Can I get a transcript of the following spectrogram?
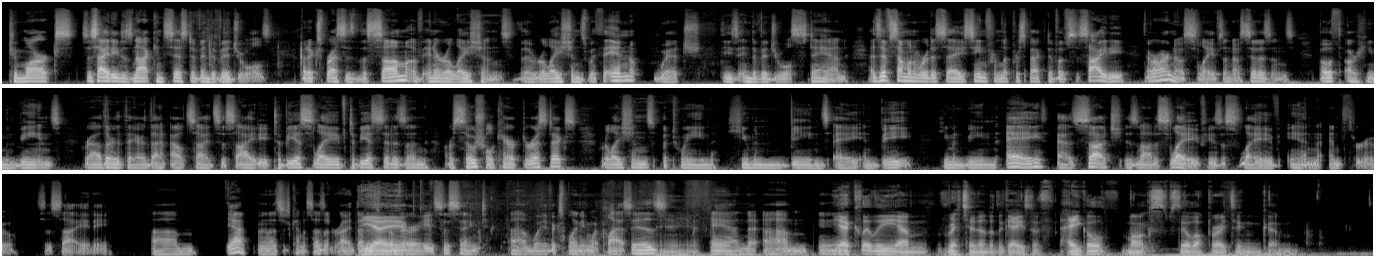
to Marx, society does not consist of individuals, but expresses the sum of interrelations, the relations within which these individuals stand. As if someone were to say, seen from the perspective of society, there are no slaves and no citizens. Both are human beings. Rather, they are that outside society. To be a slave, to be a citizen, are social characteristics, relations between human beings A and B. Human being A, as such, is not a slave. He is a slave in and through society. Um, yeah, I mean, that just kind of says it, right? That is Yeah, a yeah. very succinct um, way of explaining what class is. Yeah, yeah. And um, Yeah, clearly um, written under the gaze of Hegel. Marx still operating, um,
